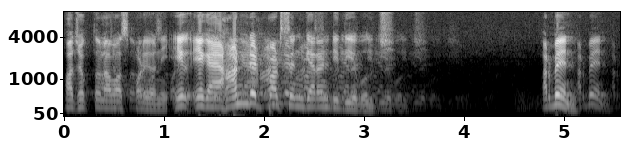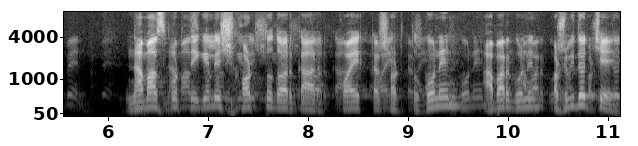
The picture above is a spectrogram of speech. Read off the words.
পাঁচক্ত নামাজ পড়ে উনি হান্ড্রেড পার্সেন্ট গ্যারান্টি দিয়ে বলছি। পারবেন? নামাজ পড়তে গেলে শর্ত দরকার। কয়েকটা শর্ত। গোনেন, আবার গোনেন। অসুবিধা হচ্ছে?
